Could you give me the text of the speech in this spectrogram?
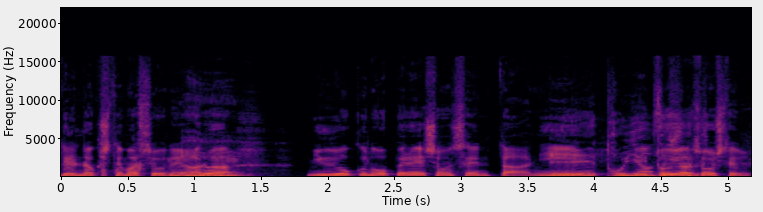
連絡してますよね。あれはニューヨークのオペレーションセンターにえー問い合わせをしてる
